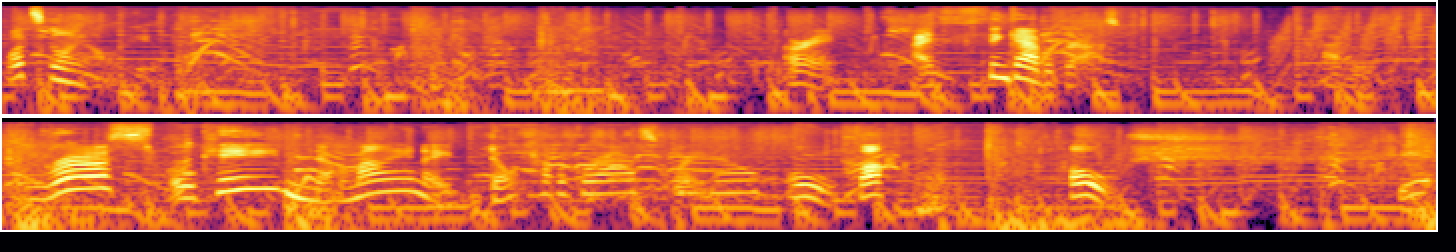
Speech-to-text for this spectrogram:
What's going on with you? Alright, I think I have a grasp. Have a grasp. Okay, never mind. I don't have a grasp right now. Oh, fuck. Oh, shit.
